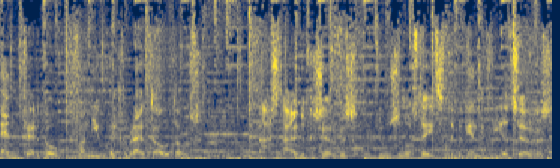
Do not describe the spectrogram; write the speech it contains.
en verkoop van nieuw en gebruikte auto's. Naast de huidige service doen ze nog steeds de bekende Fiat-service.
